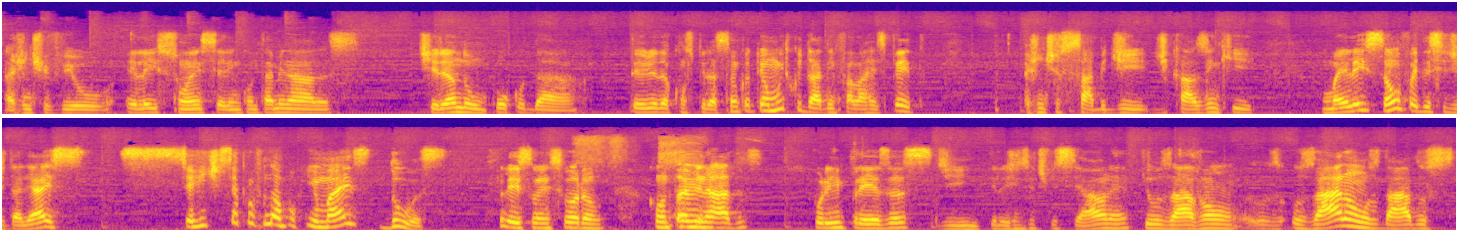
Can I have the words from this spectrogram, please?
a gente viu eleições serem contaminadas, tirando um pouco da teoria da conspiração, que eu tenho muito cuidado em falar a respeito. A gente sabe de, de casos em que uma eleição foi decidida, aliás, se a gente se aprofundar um pouquinho mais, duas eleições foram contaminadas por empresas de inteligência artificial, né, que usavam, usaram os dados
